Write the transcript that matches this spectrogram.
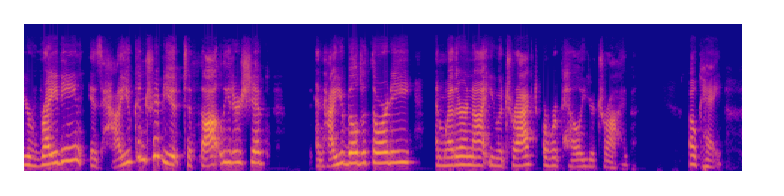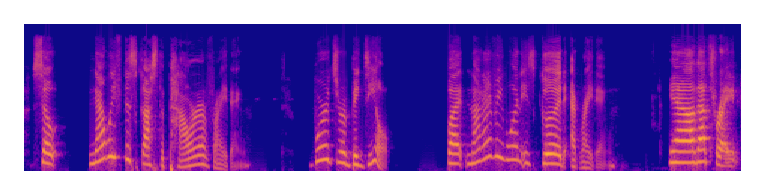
Your writing is how you contribute to thought leadership and how you build authority and whether or not you attract or repel your tribe. Okay, so now we've discussed the power of writing. Words are a big deal, but not everyone is good at writing. Yeah, that's right.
